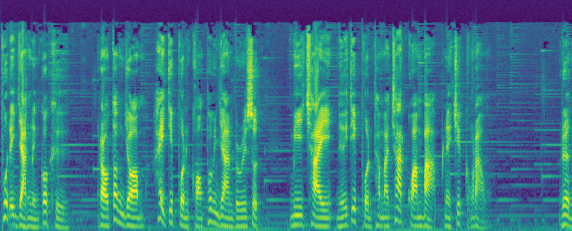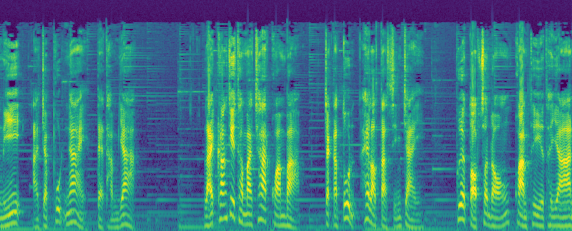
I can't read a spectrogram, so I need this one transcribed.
พูดอีกอย่างหนึ่งก็คือ เราต้องยอมให้อิทธิพลของพระวิญญาณบริสุทธิ์ มีชัยเหนืออิทธิพลธรรมชาติความบาปในชีวิตของเรา เรื่องนี้อาจจะพูดง่ายแต่ทำยาก หลายครั้งที่ธรรมชาติความบาปจะกระตุ้นให้เราตัดสินใจ เพื่อตอบสนองความทะเยอทะยาน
